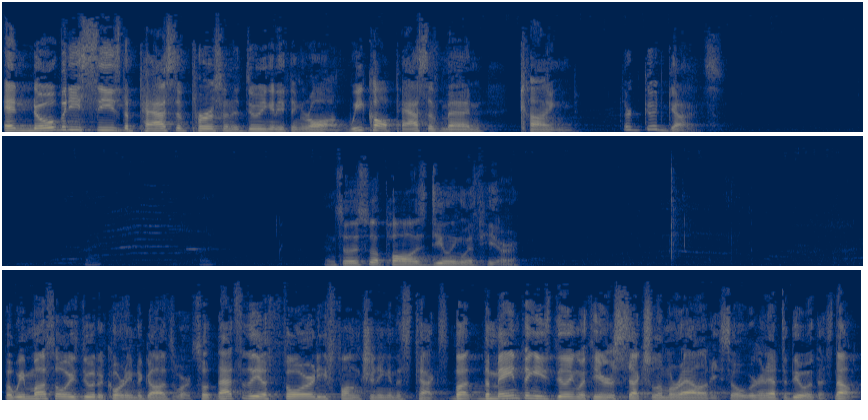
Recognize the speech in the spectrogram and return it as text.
And nobody sees the passive person as doing anything wrong. We call passive men kind, they're good guys. And so this is what Paul is dealing with here. but we must always do it according to God's word. So that's the authority functioning in this text. But the main thing he's dealing with here is sexual immorality. So we're going to have to deal with this. Now,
